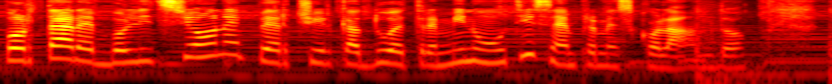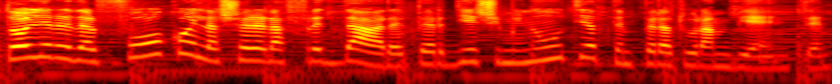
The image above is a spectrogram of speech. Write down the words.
Portare a ebollizione per circa 2-3 minuti, sempre mescolando. Togliere dal fuoco e lasciare raffreddare per 10 minuti a temperatura ambiente.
